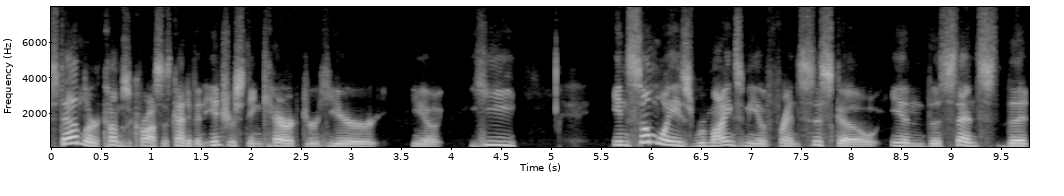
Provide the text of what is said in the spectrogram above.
Stadler comes across as kind of an interesting character here. You know, he in some ways reminds me of Francisco in the sense that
